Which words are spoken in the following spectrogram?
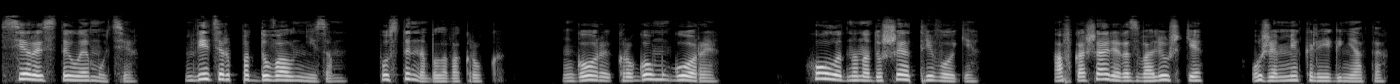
серой стылой мути. Ветер поддувал низом, пустынно было вокруг. Горы, кругом горы. Холодно на душе от тревоги. А в кошаре развалюшки уже мекали ягнята.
